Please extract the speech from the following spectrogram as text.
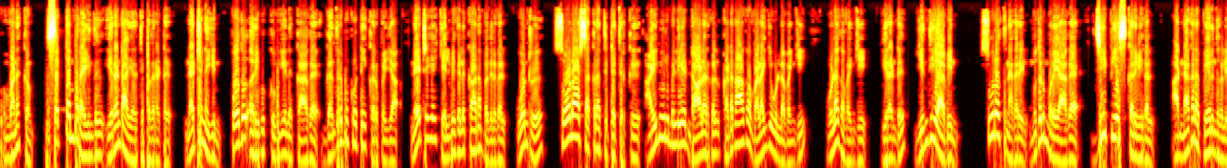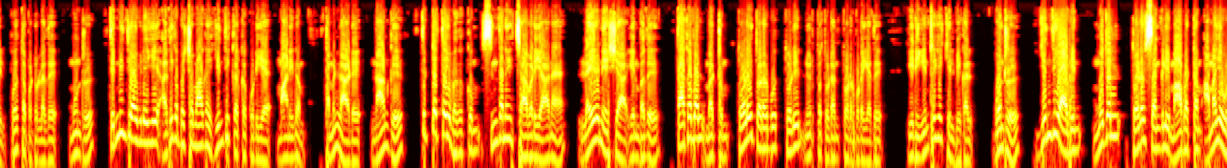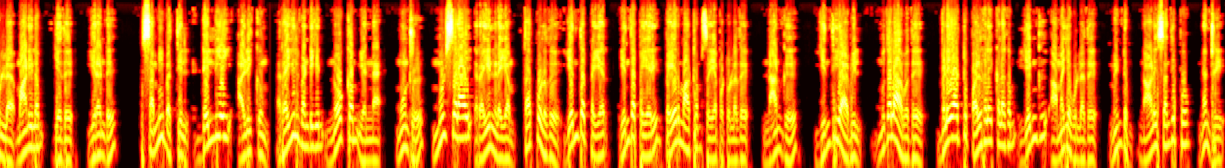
வணக்கம். செப்டம்பர் ஐந்து இரண்டாயிரத்தி பதினெட்டு. நற்றினையின் பொது அறிவு குவியலுக்காக கந்தர்போட்டை கருப்பையா நேற்றைய கேள்விகளுக்கான பதில்கள். ஒன்று சோலார் சக்கர திட்டத்திற்கு ஐநூறு மில்லியன் டாலர்கள் கடனாக வழங்கியுள்ள வங்கி உலக வங்கி. இரண்டு இந்தியாவின் சூரத் நகரில் முதல் முறையாக ஜிபிஎஸ் கருவிகள் அந்நகர பேருந்துகளில் பொருத்தப்பட்டுள்ளது. மூன்று தென்னிந்தியாவிலேயே அதிகபட்சமாக இந்தி கற்கக்கூடிய மாநிலம் தமிழ்நாடு. நான்கு திட்டத்தை வகுக்கும் சிந்தனை சாவடியான லைரனேஷியா என்பது தகவல் மற்றும் தொலைத்தொடர்பு தொழில்நுட்பத்துடன் தொடர்புடையது. இனி இன்றைய கேள்விகள். ஒன்று இந்தியாவின் முதல் தொடர் சங்கிலி மாவட்டம் அமைய உள்ள மாநிலம் எது? இரண்டு சமீபத்தில் டெல்லியை அழிக்கும் ரயில் வண்டியின் நோக்கம் என்ன? மூன்று முல்சராய் ரயில் நிலையம் தற்பொழுது எந்த பெயர் எந்த பெயரில் பெயர் மாற்றம் செய்யப்பட்டுள்ளது? நான்கு இந்தியாவில் முதலாவது விளையாட்டு பல்கலைக்கழகம் எங்கு அமைய உள்ளது? மீண்டும் நாளை சந்திப்போம். நன்றி.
